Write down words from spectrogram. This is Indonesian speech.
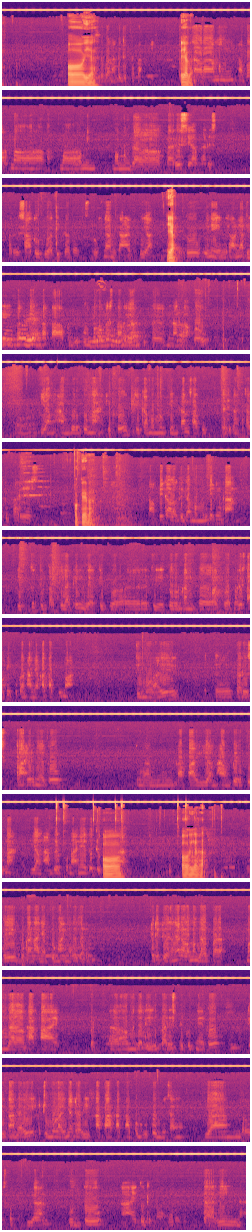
Oh iya. coba nanti lagi Iya Pak. cara meng, apa me, memin- memenggal baris ya baris baris satu dua tiga dan seterusnya misalnya itu ya Iya. itu ini misalnya di bagian kata pendukung pelestarian budaya Minangkabau yang hampir punah itu jika memungkinkan satu jadikan satu baris Oke Pak. tapi kalau tidak memungkinkan itu dibagi lagi menjadi dua, eh, diturunkan ke dua baris tapi bukan hanya kata punah dimulai eh, baris terakhirnya itu dengan kata yang hampir punah yang hampir punahnya itu Oh. diturunkan Oh iya Pak. jadi bukan hanya punahnya saja jadi biasanya kalau menggal menggal kata ber- eh, menjadi baris berikutnya itu ditandai dimulainya dari kata-kata penghubung misalnya yang terus kemudian untuk nah itu dimulainya dari dari nah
